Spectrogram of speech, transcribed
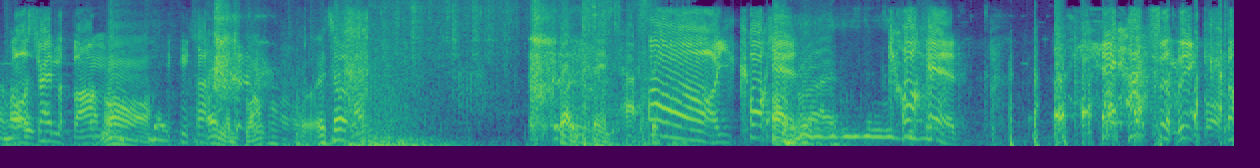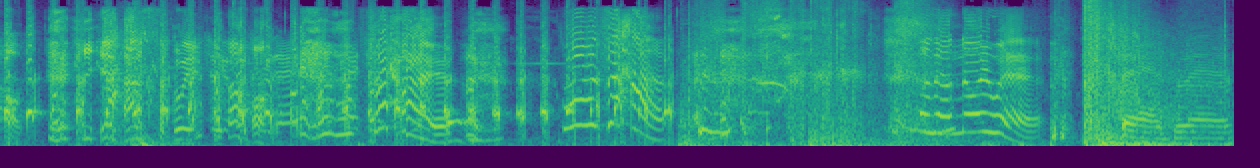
I'm oh, out. straight in the bum! Oh, and the bump. It's all. That was fantastic. Oh, you cockhead! Alright. Cockhead! you absolute cock! You absolute cock! Bro! What was that? Out of nowhere! Bad, bro.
